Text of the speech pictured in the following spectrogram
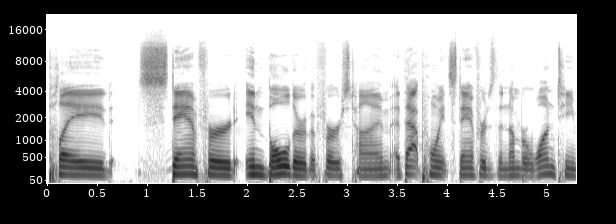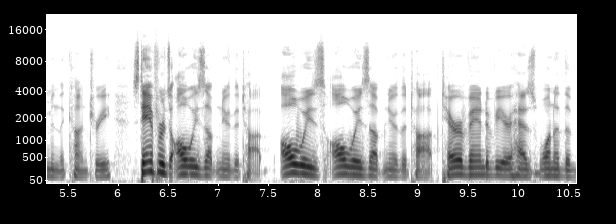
played Stanford in Boulder the first time. At that point, Stanford's the number one team in the country. Stanford's always up near the top. Always, always up near the top. Tara VanDerveer has one of the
